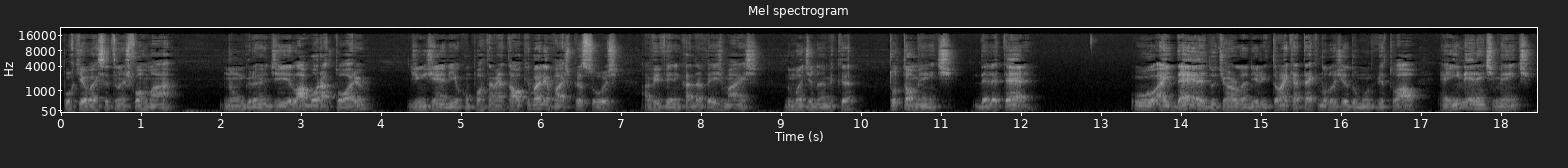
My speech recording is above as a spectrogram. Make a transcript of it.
porque vai se transformar num grande laboratório de engenharia comportamental que vai levar as pessoas a viverem cada vez mais numa dinâmica totalmente deletéria. O, a ideia do John Lanier, então, é que a tecnologia do mundo virtual é inerentemente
